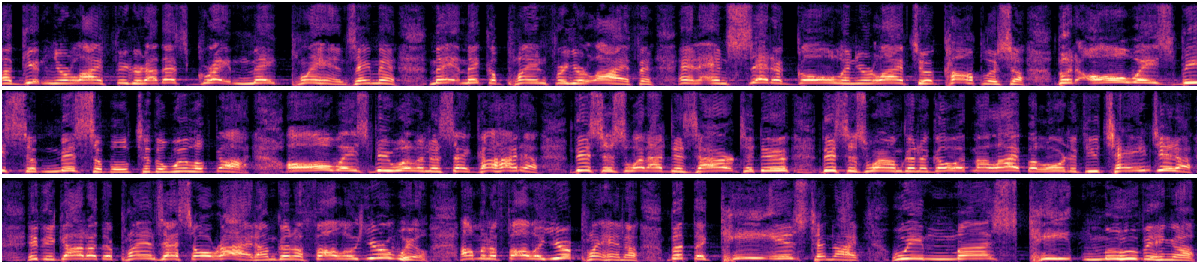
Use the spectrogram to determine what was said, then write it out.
uh, getting your life figured out, that's great. Make plans. Amen. Make, make a plan for your life and, and, and set a goal in your life to accomplish. Uh, but always be submissible to the will of God. Always be willing to say, God, uh, this is what I desire to do. This is where I'm going to go with my life. But Lord, if you change it, uh, if you got other plans, that's all right. I'm going to follow your will. I'm going to follow your plan. Uh, but the key is tonight, we must keep moving, uh,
